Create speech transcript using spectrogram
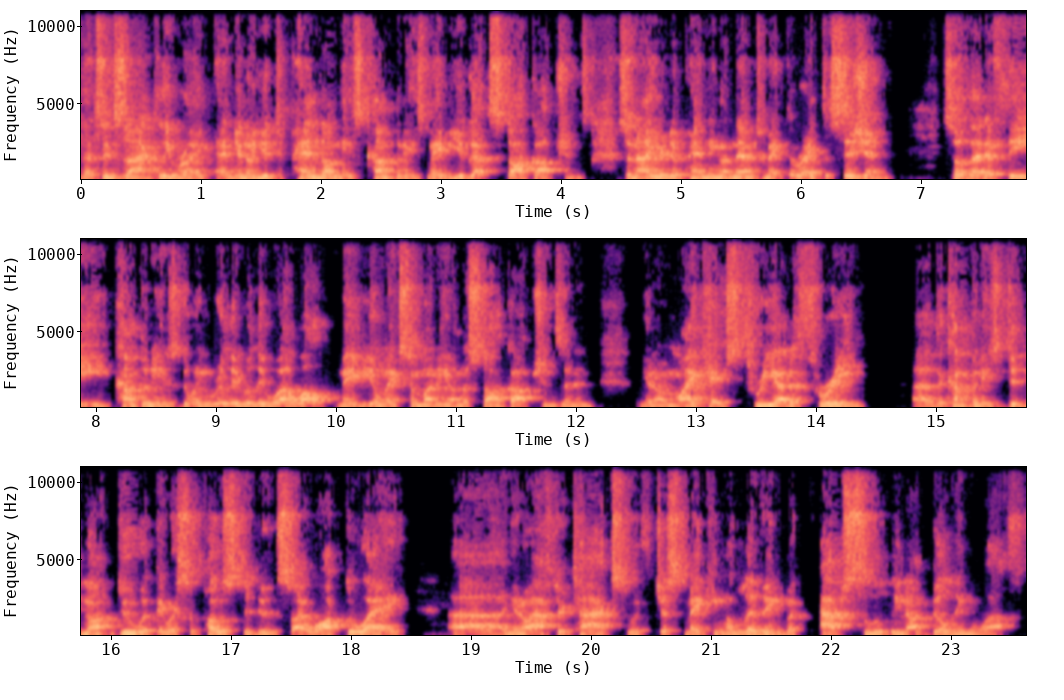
That's exactly right. And you know, you depend on these companies. Maybe you got stock options. So now you're depending on them to make the right decision so that if the company is doing really, really well, well, maybe you'll make some money on the stock options. And in, you know, in my case, three out of three, uh, the companies did not do what they were supposed to do. So I walked away, uh, you know, after tax with just making a living, but absolutely not building wealth.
